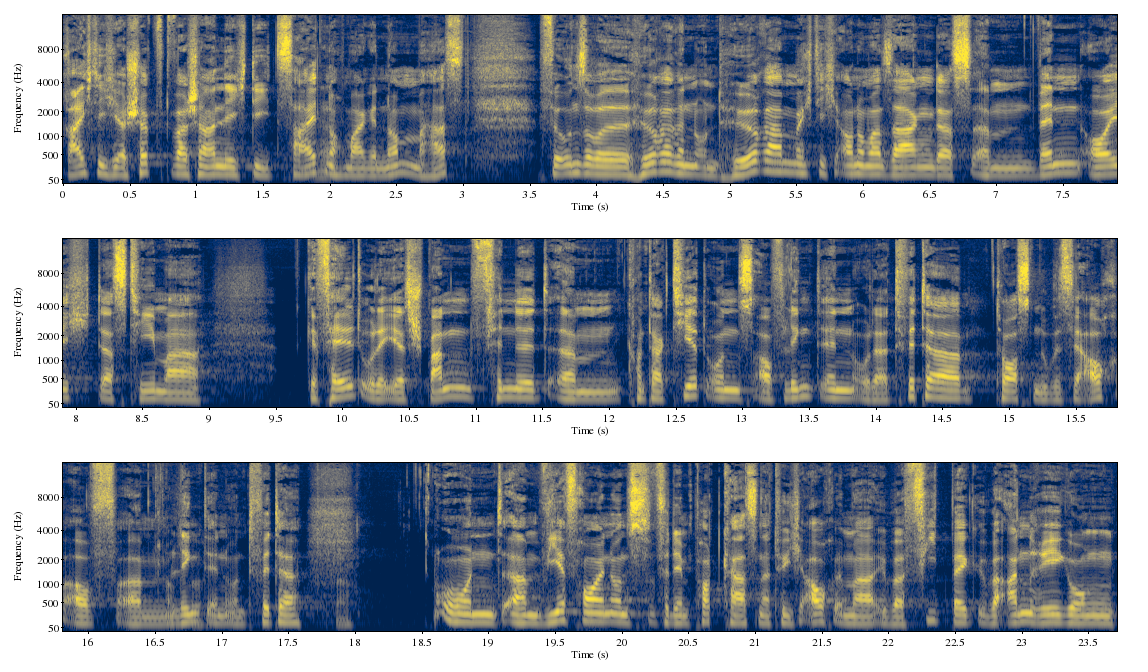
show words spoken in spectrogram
reichlich erschöpft wahrscheinlich die Zeit ja. nochmal genommen hast. Für unsere Hörerinnen und Hörer möchte ich auch nochmal sagen, dass ähm, wenn euch das Thema gefällt oder ihr es spannend findet, ähm, kontaktiert uns auf LinkedIn oder Twitter. Thorsten, du bist ja auch auf ähm, LinkedIn und Twitter. Ja. Und ähm, wir freuen uns für den Podcast natürlich auch immer über Feedback, über Anregungen.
